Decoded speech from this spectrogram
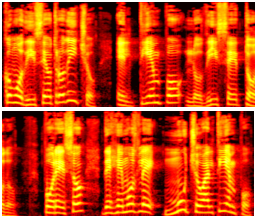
Como dice otro dicho, el tiempo lo dice todo. Por eso, dejémosle mucho al tiempo,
